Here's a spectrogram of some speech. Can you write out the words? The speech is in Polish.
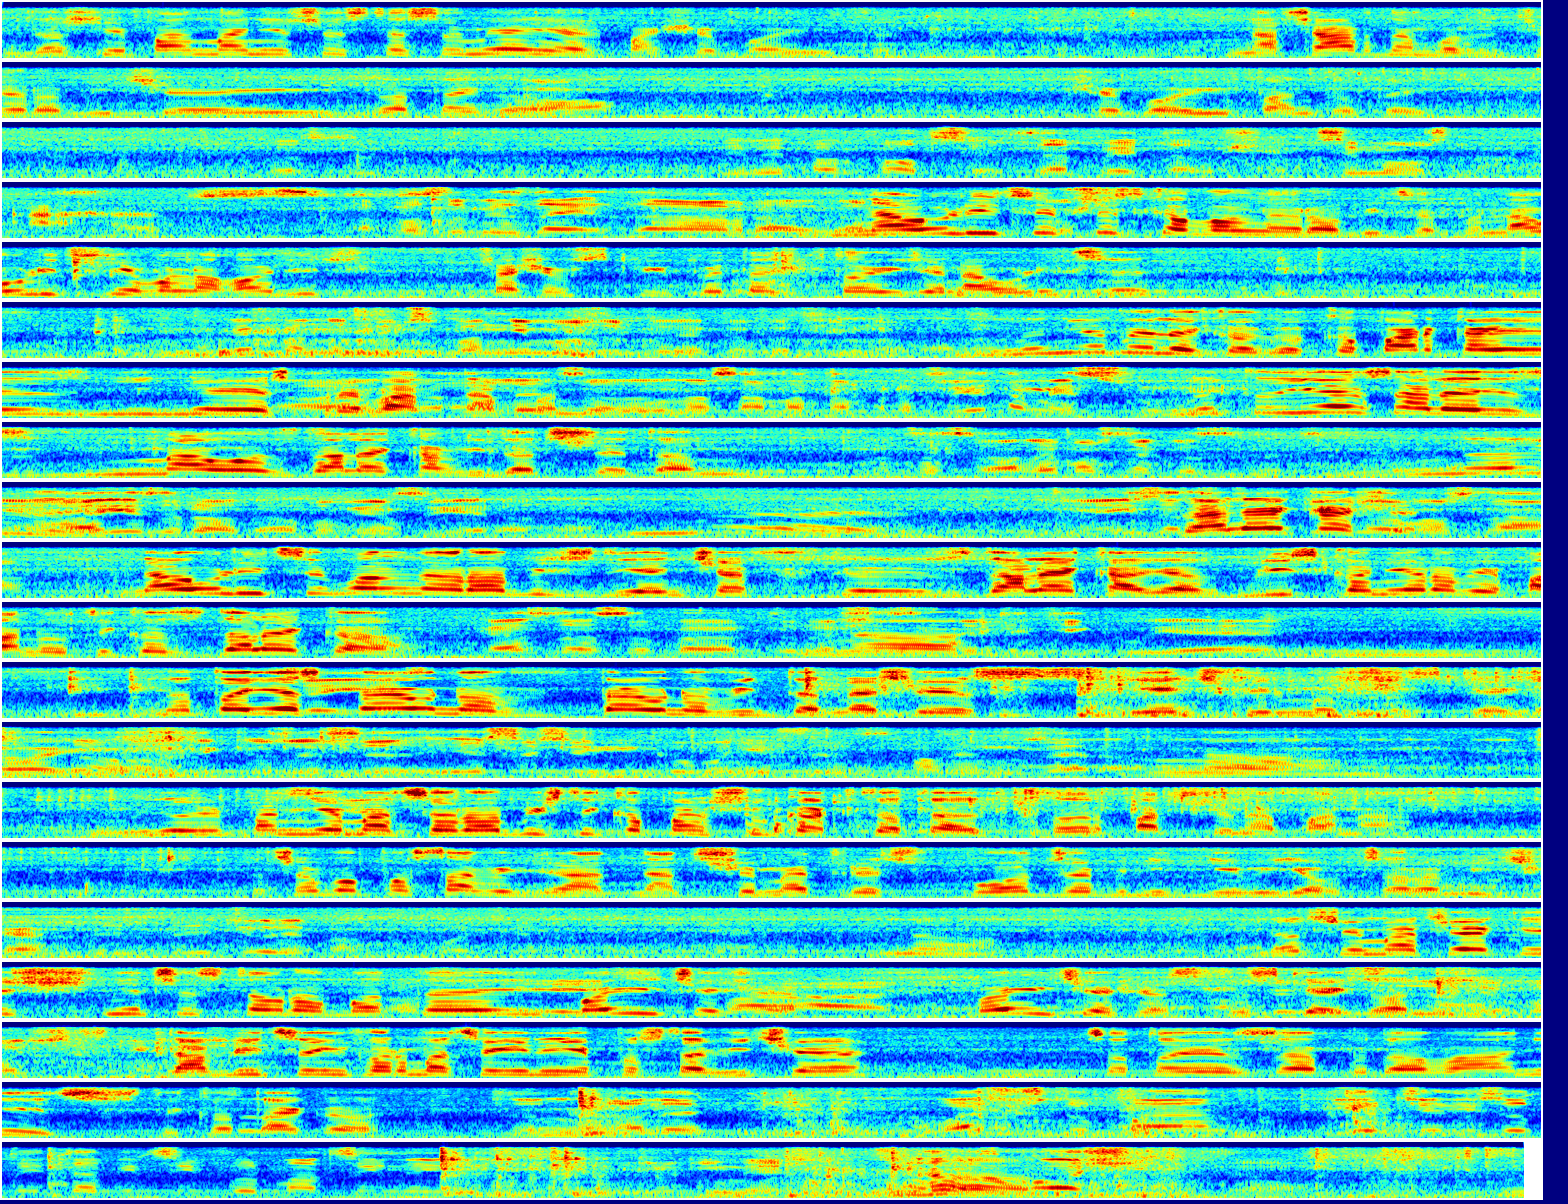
Widocznie pan ma nieczyste sumienie, pan się boi tak. Na czarno możecie robicie i dlatego No, się boi pan tutaj. po prostu, gdyby pan podszedł, zapytał się, czy można. Aha. A po sobie zdaje, dobra. dobra. Na ulicy wszystko wolno robić, co pan? Na ulicy nie wolno chodzić? Trzeba się wszystkich pytać, kto idzie na ulicy? Wie pan o tym, czy pan nie może byle kogo filmować. No nie byle kogo, koparka jest, nie nie jest Ale- prywatna Ale pan. co, ona sama tam pracuje, tam jest człowiek. No to jest, ale jest mało z daleka widoczny tam. No to co, ale można go zidentyfikować, No nie? nie. A jest RODO, obowiązuje RODO. Nie. Nie? I Z za daleka takiego się- można... Na ulicy wolno robić zdjęcia w, z daleka. Ja blisko nie robię panu, tylko z daleka. Każda osoba, która No. się zidentyfikuje, No to jest Że jest. pełno, pełno w internecie jest zdjęć, filmów, wszystkiego. I, no, tylko że jeszcze, jeszcze się nikomu nie chce z panem użera. no. Widzę, że pan nie ma co robić, tylko pan szuka, kto, kto patrzy na pana. To trzeba było postawić na, na 3 metry płot, żeby nikt nie widział, co robicie. Te- te Dziury pan w płocie robi, nie? No. Znaczy macie jakieś nieczystą robotę i Oczywiście, boicie się. Boicie się z wszystkiego. No. Tablicy informacyjnej nie postawicie. Co to jest za budowa? Nic, tylko tego. No, ale łazisz tu pan, pierdzielisz o tej tablicy informacyjnej już drugi miesiąc. No. Zgłosić. No.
